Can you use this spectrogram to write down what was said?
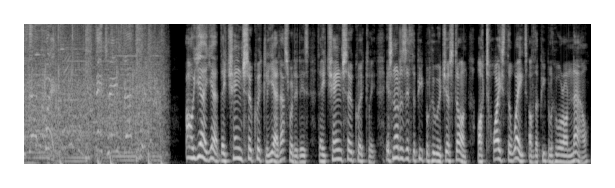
Changed that quick. They changed that quick. Oh, yeah, yeah, they change so quickly. Yeah, that's what it is. They change so quickly. It's not as if the people who were just on are twice the weight of the people who are on now.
